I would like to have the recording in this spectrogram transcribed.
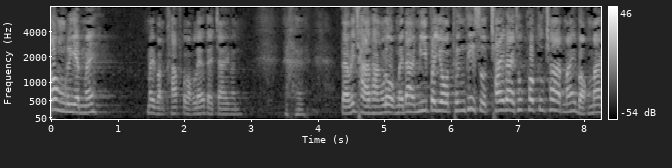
ต้องเรียนไหมไม่บังคับบอกแล้วแต่ใจมัน แต่วิชาทางโลกไม่ได้ มีประโยชน์ถึงที่สุดใช้ได้ทุกภพทุกชาติไหมบอกไม่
